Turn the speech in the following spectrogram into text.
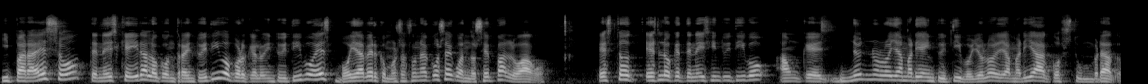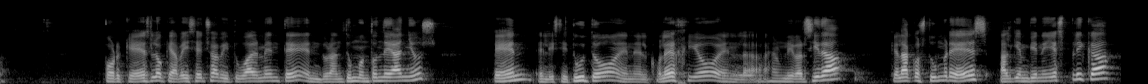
Y para eso tenéis que ir a lo contraintuitivo, porque lo intuitivo es voy a ver cómo se hace una cosa y cuando sepa lo hago. Esto es lo que tenéis intuitivo, aunque yo no lo llamaría intuitivo, yo lo llamaría acostumbrado, porque es lo que habéis hecho habitualmente en, durante un montón de años en el instituto, en el colegio, en la universidad, que la costumbre es alguien viene y explica,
